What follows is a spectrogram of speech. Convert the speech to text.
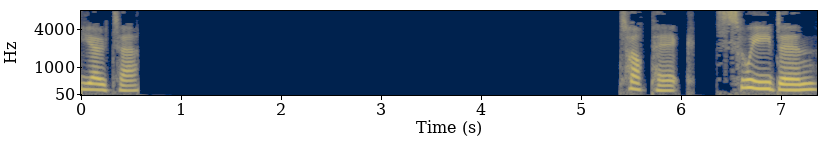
Yota. Topic Sweden.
